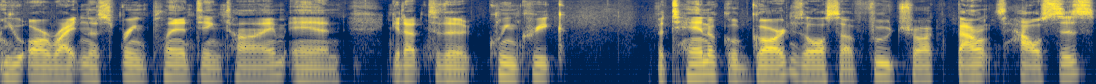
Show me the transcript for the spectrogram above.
you are right in the spring planting time and get out to the Queen Creek Botanical Gardens. They'll also have food truck, bounce houses,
